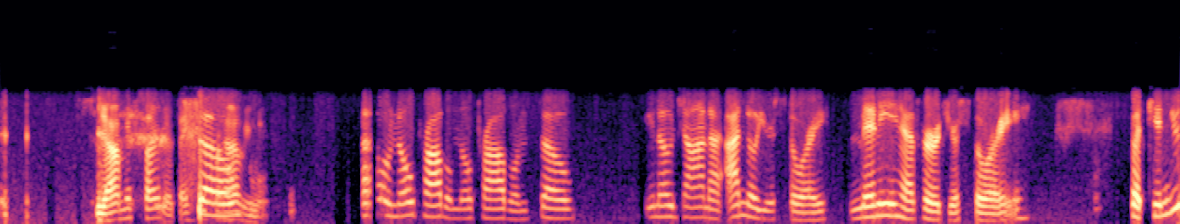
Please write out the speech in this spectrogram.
yeah, I'm excited. Thank so, you for having me. Oh, no problem, no problem. So, you know, John, I, I know your story. Many have heard your story. But can you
